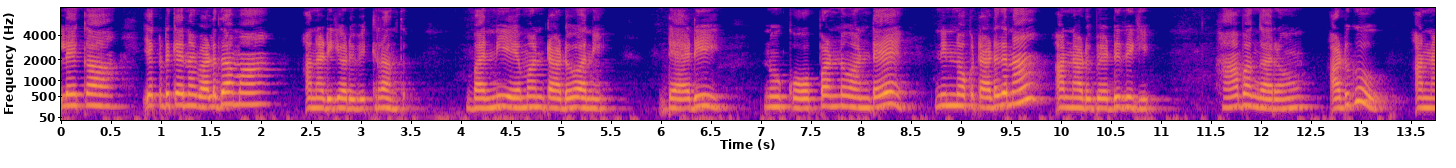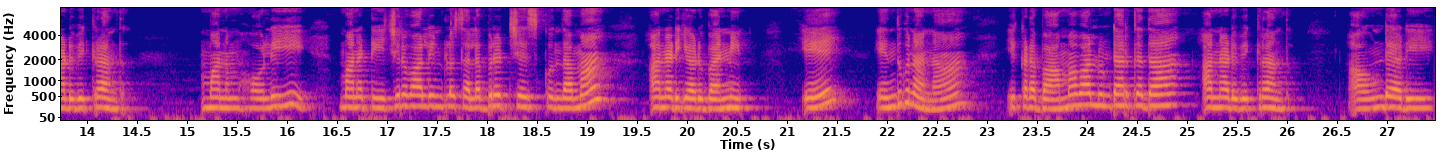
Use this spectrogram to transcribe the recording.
లేక ఎక్కడికైనా వెళదామా? అని అడిగాడు విక్రాంత్. బన్నీ ఏమంటాడు అని. డాడీ నువ్వు కోపడ్ను అంటే నిన్నొకటి అడగనా? అన్నాడు బెడ్ దిగి. హా బంగారం అడుగు అన్నాడు విక్రాంత్. మనం హోలీ మన టీచర్ వాళ్ళ ఇంట్లో సెలబ్రేట్ చేసుకుందామా? అని అడిగాడు బన్నీ. ఏ ఎందుకు నాన్న? ఇక్కడ బామ్మ వాళ్ళు ఉంటారు కదా అన్నాడు విక్రాంత్. అవును డాడీ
